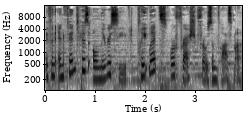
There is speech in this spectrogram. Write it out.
if an infant has only received platelets or fresh frozen plasma.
